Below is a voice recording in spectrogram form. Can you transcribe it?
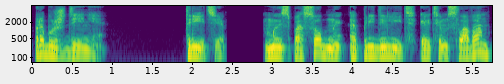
пробуждение. Третье. Мы способны определить этим словам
